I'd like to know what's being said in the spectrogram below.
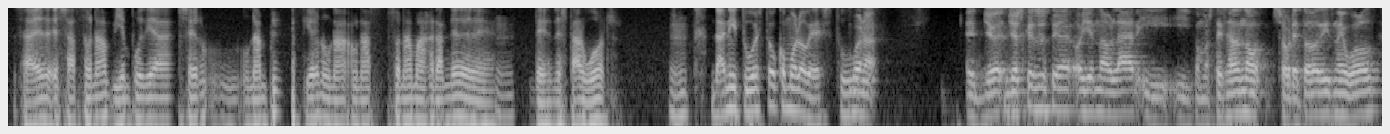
O sea, esa zona bien podría ser una ampliación, una, una zona más grande de, de, Star Wars. Dani, ¿tú esto cómo lo ves? ¿Tú... Bueno, eh, yo, yo, es que os estoy oyendo hablar y, y, como estáis hablando sobre todo Disney World,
